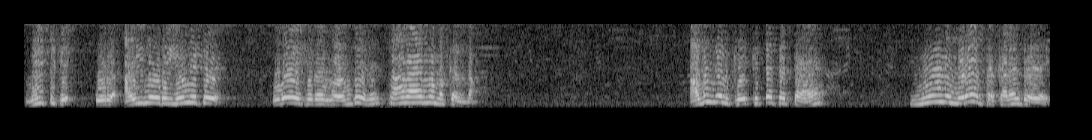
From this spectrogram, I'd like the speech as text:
வீட்டுக்கு ஒரு ஐநூறு யூனிட் உபயோகிக்கிறவங்க வந்து சாதாரண மக்கள் தான். அவங்களுக்கு கிட்டத்தட்ட மூணு முறை இப்ப கரண்ட்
